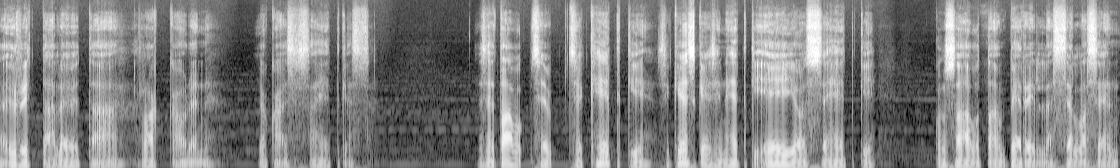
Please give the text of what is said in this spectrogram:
ja yrittää löytää rakkauden jokaisessa hetkessä. Ja se, tav- se, se hetki, se keskeisin hetki ei ole se hetki, kun saavutaan perille sellaiseen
